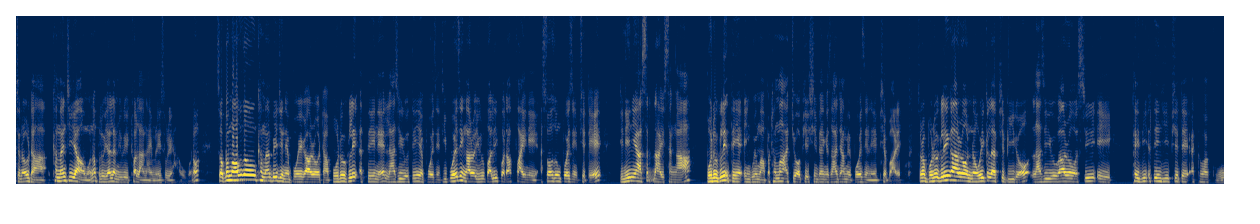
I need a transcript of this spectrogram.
ကျွန်တော်တို့ဒါခံမှန်းကြည့်ရအောင်ပေါ့နော်ဘယ်လိုရလဒ်မျိုးတွေထွက်လာနိုင်မလဲဆိုတဲ့ဟာကိုပေါ့နော်ဆိုတော့ပထမဦးဆုံးခံမှန်းပေးခြင်းတဲ့ပွဲကတော့ဒါဘိုဒိုကလစ်အသင်းနဲ့လာဇီယိုအသင်းရဲ့ပွဲစဉ်ဒီပွဲစဉ်ကတော့ယူရိုပါလိကွာတာဖိုင်နယ်အစောဆုံးပွဲစဉ်ဖြစ်တဲ့ဒီနေ့ည7:15 ဘိုဒိုကလစ်အသင်းရဲ့အိမ်ကွင်းမှာပထမအကျော်အဖြစ်ရှင်ပြိုင်ကစားကြမယ့်ပွဲစဉ်လည်းဖြစ်ပါတယ်ဆိုတော့ဘိုဒိုကလစ်ကတော့နော်ဝေးကလပ်ဖြစ်ပြီးတော့လာဇီယိုကတော့ CA ထိပ်သီးအသင်းကြီးဖြစ်တဲ့အတွက်ကို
